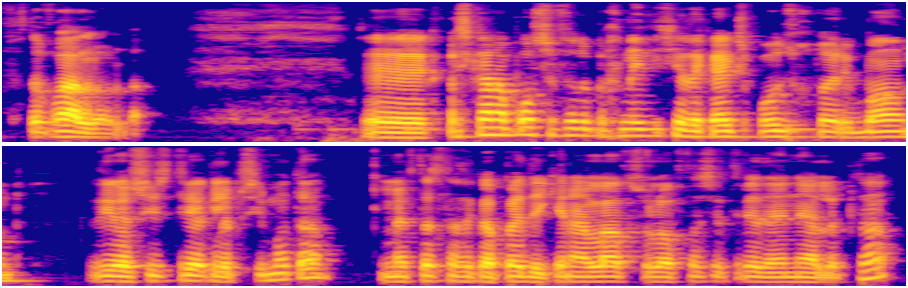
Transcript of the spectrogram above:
θα τα βγάλω όλα. Ε, αρχικά να πω σε αυτό το παιχνίδι είχε 16 πόντους, 8 rebound, 2 assists, 3 κλεψίματα, με 7 στα 15 και ένα λάθος όλα αυτά σε 39 λεπτά.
